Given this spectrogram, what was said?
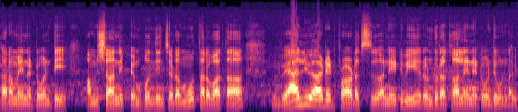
ఆరోగ్యకరమైనటువంటి అంశాన్ని పెంపొందించడము తర్వాత వాల్యూ యాడెడ్ ప్రోడక్ట్స్ అనేటివి రెండు రకాలైనటువంటి ఉన్నవి.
